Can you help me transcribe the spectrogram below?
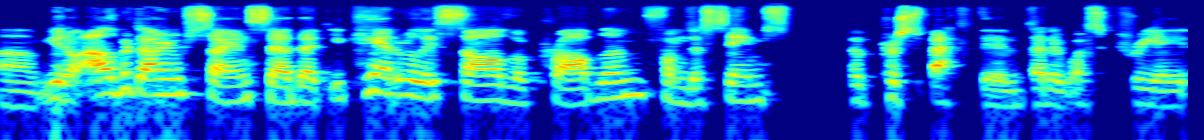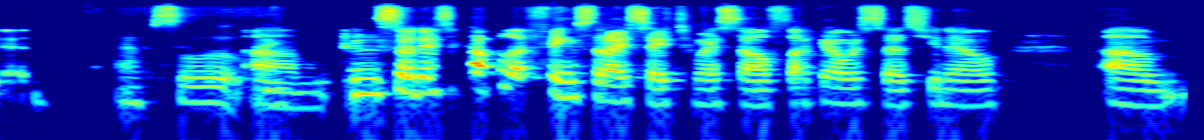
Um, you know, Albert Einstein said that you can't really solve a problem from the same uh, perspective that it was created. Absolutely. Um, and so there's a couple of things that I say to myself, like I always says, you know, um,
